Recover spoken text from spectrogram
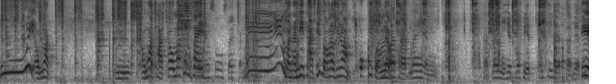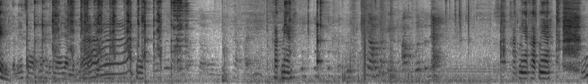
บุ้ยเอาหอดอืมเอาหอดถาดเก่ามาส่งใส่มาส่งใส่กันแม่งมันอันนี้ถาดที่สองแล้วพี่น้องครกที่สองแล้วว่าถาดไม่อัน ถาดไม่นี่เฮ็ดบ่เผ็ดมันที่แรกถาดแรกติก็เลยสอบลงจักหน่อยอย่างมันอ้าตัวคักแน่คักแน่คักแน่โอ้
